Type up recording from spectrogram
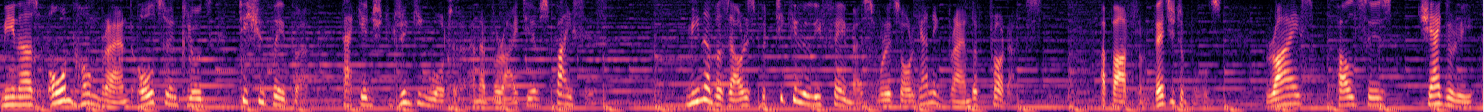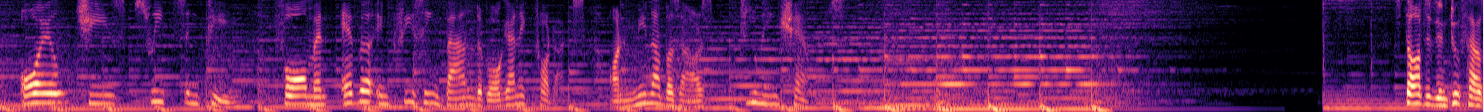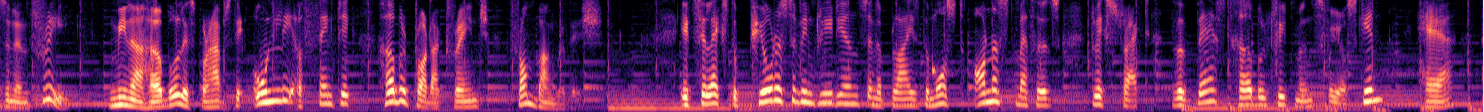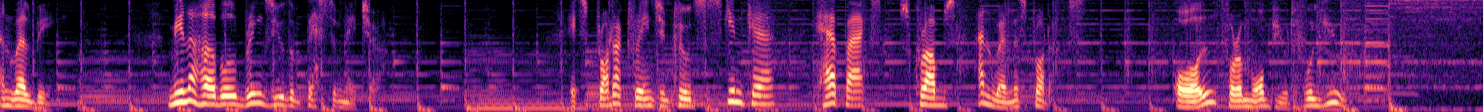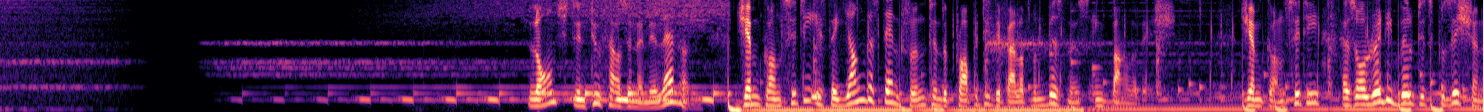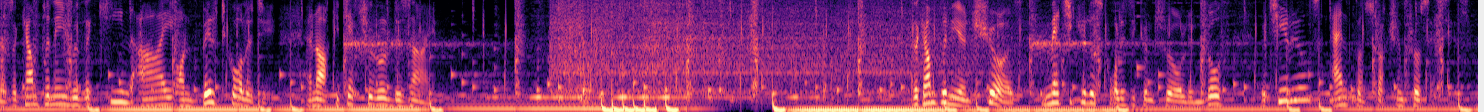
Meena's own home brand also includes tissue paper, packaged drinking water and a variety of spices. Meena Bazaar is particularly famous for its organic brand of products. Apart from vegetables, rice, pulses, jaggery, oil, cheese, sweets and tea form an ever-increasing band of organic products on Meena Bazaar's teeming shelves. Started in 2003, Meena Herbal is perhaps the only authentic herbal product range from Bangladesh. It selects the purest of ingredients and applies the most honest methods to extract the best herbal treatments for your skin, hair and well-being. Meena Herbal brings you the best of nature. Its product range includes skincare, hair packs, scrubs and wellness products. All for a more beautiful you. Launched in 2011, Gemcon City is the youngest entrant in the property development business in Bangladesh. Gemcon City has already built its position as a company with a keen eye on built quality and architectural design. The company ensures meticulous quality control in both materials and construction processes.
